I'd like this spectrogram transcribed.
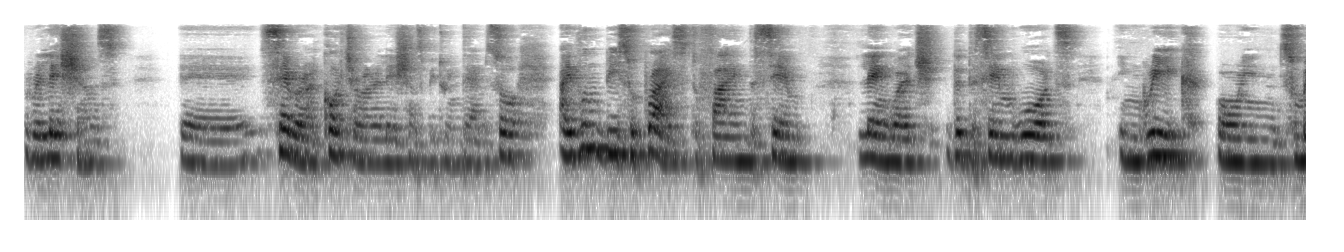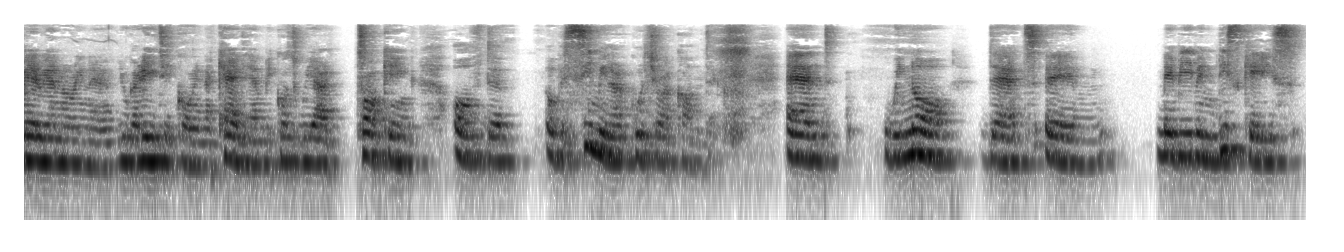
relations, uh, several cultural relations between them. So I wouldn't be surprised to find the same language, the, the same words in Greek or in Sumerian or in a Ugaritic or in Akkadian because we are talking of the of a similar cultural context, and we know that um, maybe even in this case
